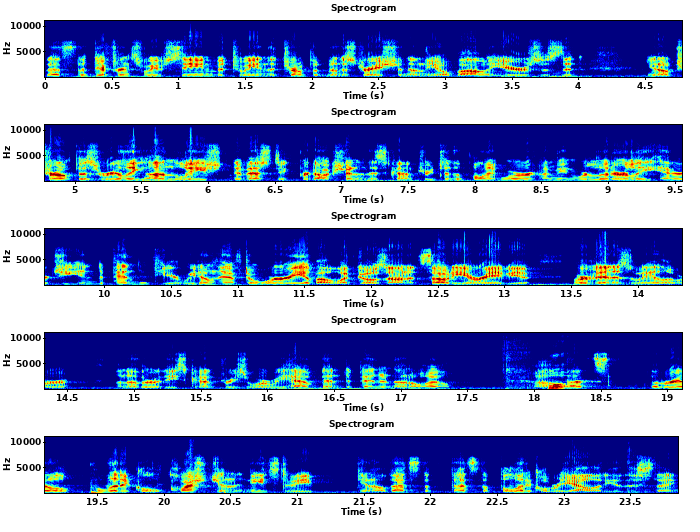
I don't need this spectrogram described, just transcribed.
that's the difference we've seen between the Trump administration and the Obama years is that you know Trump has really unleashed domestic production in this country to the point where I mean we're literally energy independent here. We don't have to worry about what goes on in Saudi Arabia or Venezuela or another of these countries where we have been dependent on oil. Uh, well, that's a real political question that needs to be you know that's the that's the political reality of this thing.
